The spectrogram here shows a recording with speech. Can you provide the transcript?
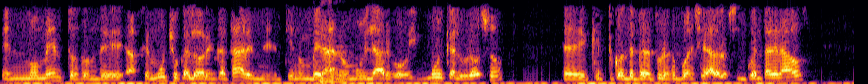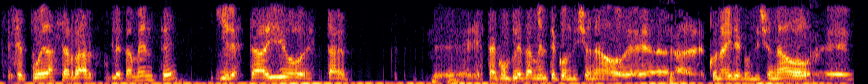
en momentos donde hace mucho calor en Qatar tiene un verano muy largo y muy caluroso eh, que, con temperaturas que pueden llegar a los 50 grados que se pueda cerrar completamente y el estadio está eh, está completamente condicionado, eh, con aire acondicionado eh,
